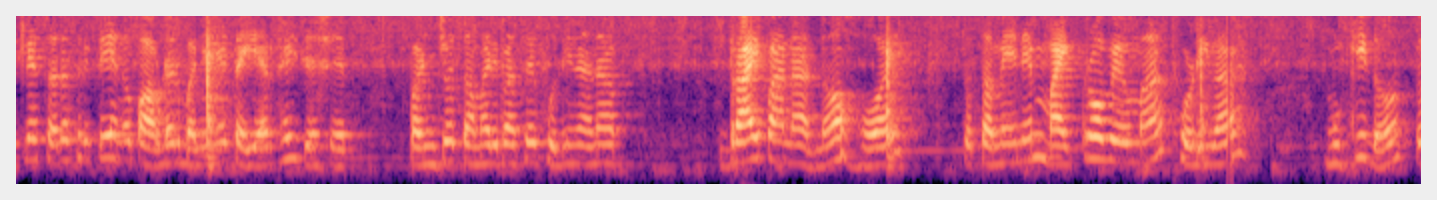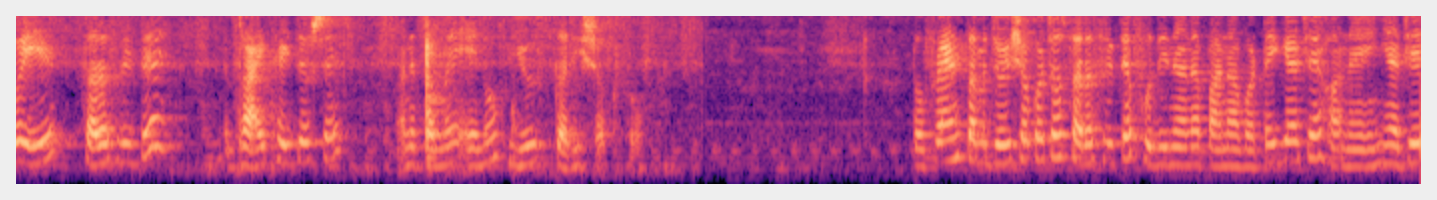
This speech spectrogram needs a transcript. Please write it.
એટલે સરસ રીતે એનો પાવડર બનીને તૈયાર થઈ જશે. પણ જો તમારી પાસે ફુદીનાના ડ્રાય પાના ન હોય તો તમે એને માઇક્રોવેવમાં થોડીવાર મૂકી દો તો એ સરસ રીતે ડ્રાય થઈ જશે અને તમે એનો યુઝ કરી શકશો. તો ફ્રેન્ડ્સ તમે જોઈ શકો છો સરસ રીતે ફુદીનાના પાના વટાઈ ગયા છે અને અહીંયા જે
